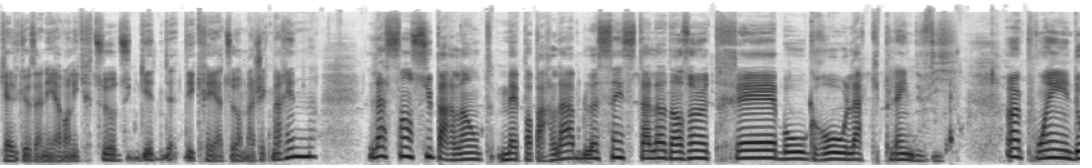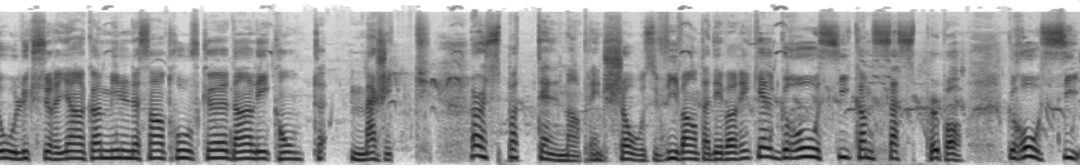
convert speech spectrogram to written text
quelques années avant l'écriture du Guide des créatures magiques marines, la sangsue parlante mais pas parlable s'installa dans un très beau gros lac plein de vie un point d'eau luxuriant comme il ne s'en trouve que dans les contes magiques. Un spot tellement plein de choses vivantes à dévorer qu'elle grossit comme ça se peut pas, grossit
